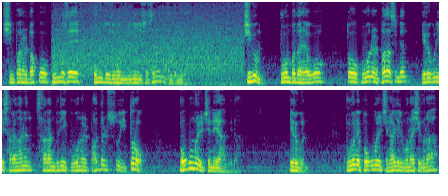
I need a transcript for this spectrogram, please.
심판을 받고 불못에 던져지는 일이 있어서는 안 됩니다. 지금 구원받아야 하고 또 구원을 받았으면 여러분이 사랑하는 사람들이 구원을 받을 수 있도록 복음을 전해야 합니다. 여러분, 구원의 복음을 전하길 원하시거나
